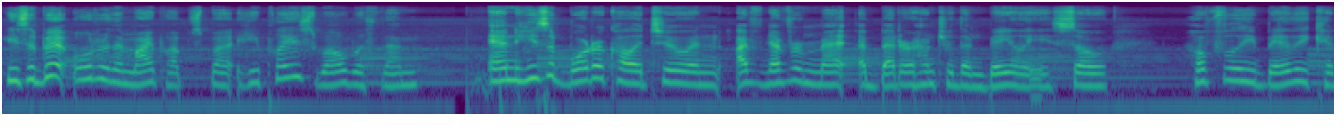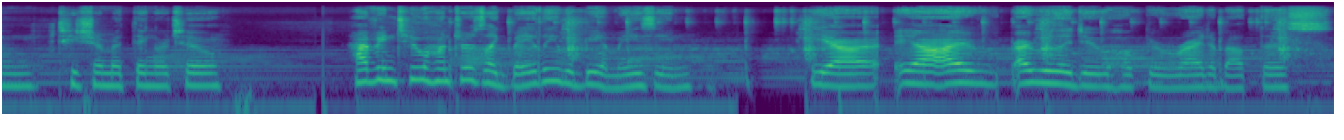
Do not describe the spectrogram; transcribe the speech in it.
He's a bit older than my pups, but he plays well with them. And he's a border collie too, and I've never met a better hunter than Bailey, so hopefully Bailey can teach him a thing or two. Having two hunters like Bailey would be amazing. Yeah, yeah, I, I really do hope you're right about this.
